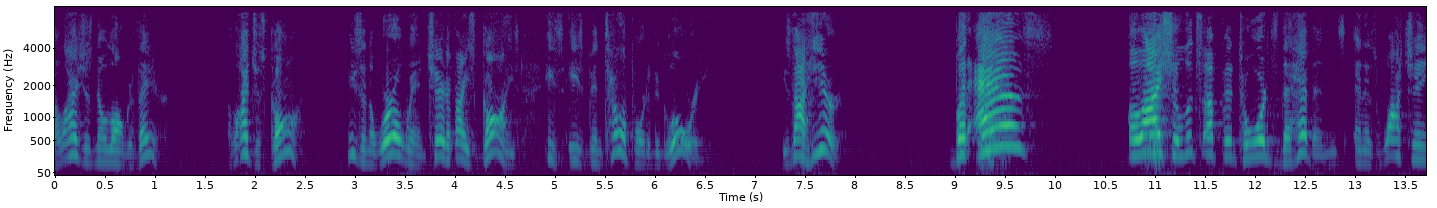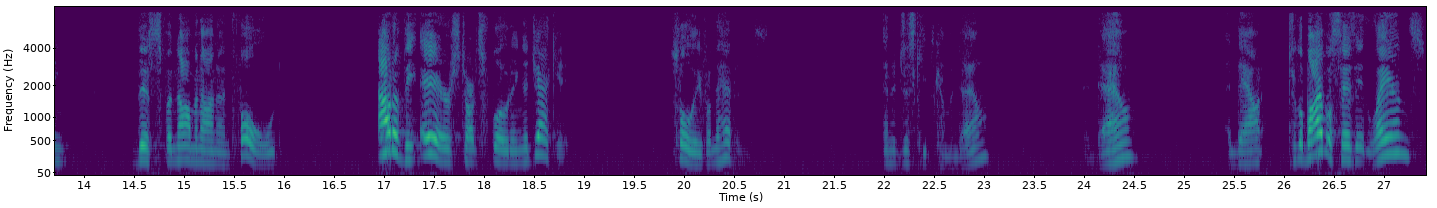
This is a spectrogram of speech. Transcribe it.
Elijah's no longer there. Elijah's gone. He's in the whirlwind. Chariot of fire, he's gone. He's, he's, he's been teleported to glory. He's not here. But as Elisha looks up and towards the heavens and is watching this phenomenon unfold, out of the air starts floating a jacket, slowly from the heavens. And it just keeps coming down down and down till the Bible says it lands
